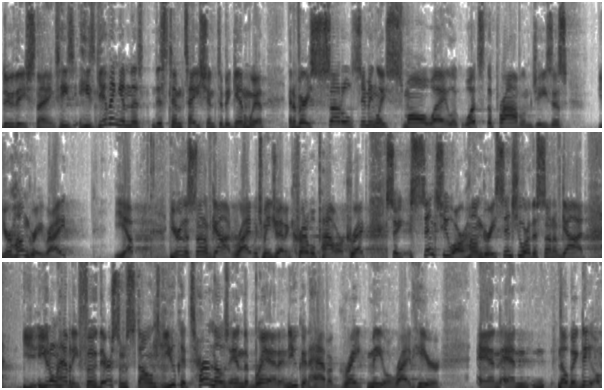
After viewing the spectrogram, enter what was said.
Do these things. He's, he's giving him this, this temptation to begin with in a very subtle, seemingly small way. Look, what's the problem, Jesus? You're hungry, right? Yep. You're the Son of God, right? Which means you have incredible power, correct? So since you are hungry, since you are the Son of God, you, you don't have any food. There's some stones. You could turn those into bread and you could have a great meal right here. And, and no big deal.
